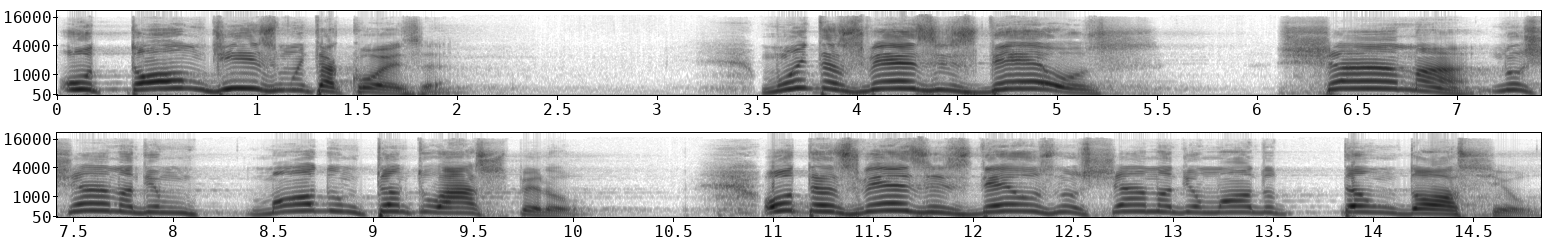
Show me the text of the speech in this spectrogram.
o tom diz muita coisa. Muitas vezes Deus chama, nos chama de um modo um tanto áspero. Outras vezes Deus nos chama de um modo tão dócil.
